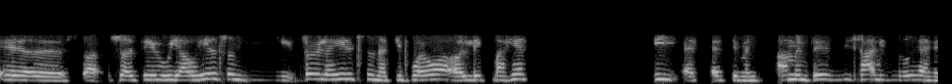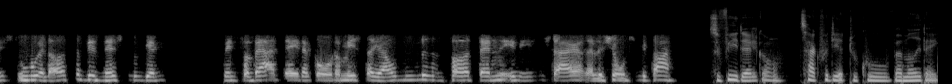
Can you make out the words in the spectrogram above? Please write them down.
Øh, så, så det er jo, jeg jo hele tiden, føler hele tiden, at de prøver at lægge mig hen i, at, at det, man, ah, men det, vi tager lige noget her næste uge, eller også så bliver det næste uge igen. Men for hver dag, der går, der mister jeg jo muligheden for at danne en endnu stærkere relation til mit barn. Sofie Dalgaard, tak fordi at du kunne være med i dag.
